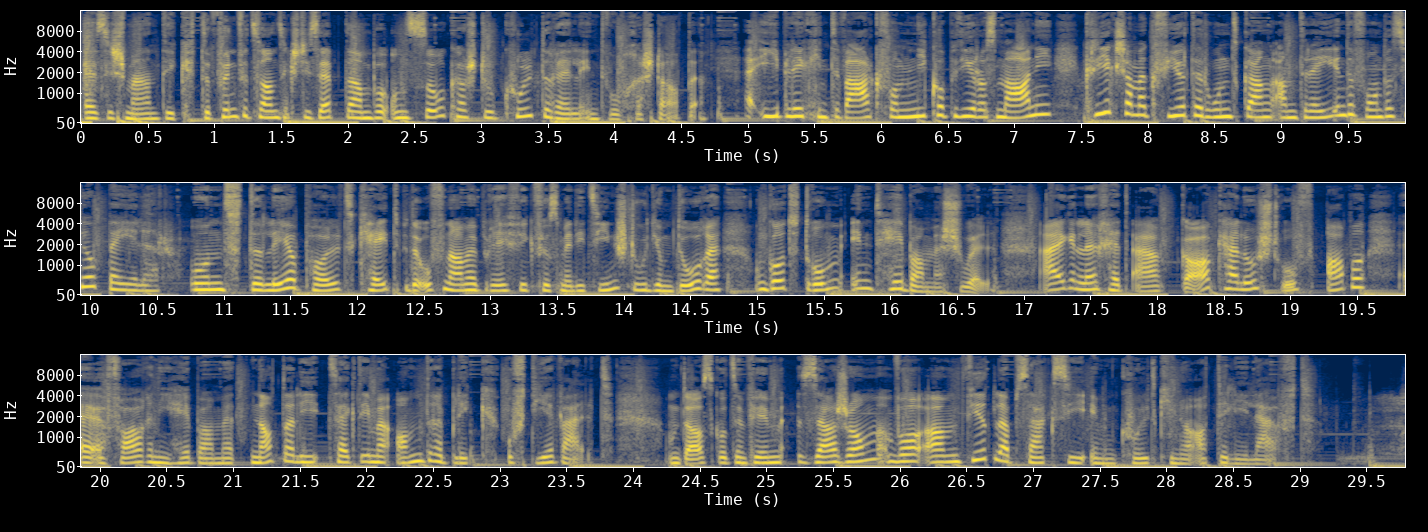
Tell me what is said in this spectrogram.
Es ist Montag, der 25. September und so kannst du kulturell in die Woche starten. Ein Einblick in das Werk von Nico Pedi Rosmani kriegst du am geführten Rundgang am 3 in der Fondation Baylor. Und der Leopold geht bei der Aufnahmeprüfung fürs Medizinstudium durch und geht drum in die Hebammenschule. Eigentlich hat er gar keine Lust drauf, aber eine erfahrene Hebamme, Nathalie, zeigt ihm einen anderen Blick auf die Welt. Um das geht es im Film Sajom, der am Viertel ab 6 im Kultkino Atelier läuft.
